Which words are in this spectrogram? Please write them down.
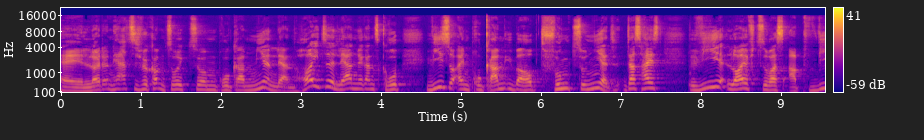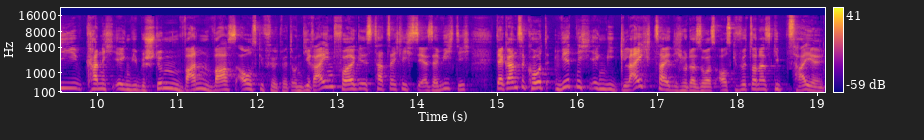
Hey Leute und herzlich willkommen zurück zum Programmieren lernen. Heute lernen wir ganz grob, wie so ein Programm überhaupt funktioniert. Das heißt, wie läuft sowas ab? Wie kann ich irgendwie bestimmen, wann was ausgeführt wird? Und die Reihenfolge ist tatsächlich sehr, sehr wichtig. Der ganze Code wird nicht irgendwie gleichzeitig oder sowas ausgeführt, sondern es gibt Zeilen.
